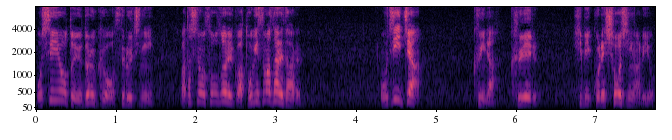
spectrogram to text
教えようという努力をするうちに私の想像力は研ぎ澄まされてある。おじいちゃん。食いな。食える。日々これ精進あるよ。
